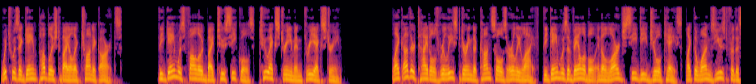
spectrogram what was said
which was a game published by Electronic Arts. The game was followed by two sequels, 2Xtreme and 3Xtreme. Like other titles released during the console's early life, the game was available in a large CD jewel case, like the ones used for the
